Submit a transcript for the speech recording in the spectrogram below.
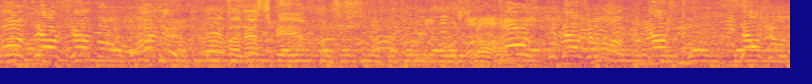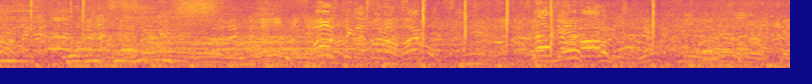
Pusti još jednu! Ajde! Nema, ne Bježi od Marovića!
